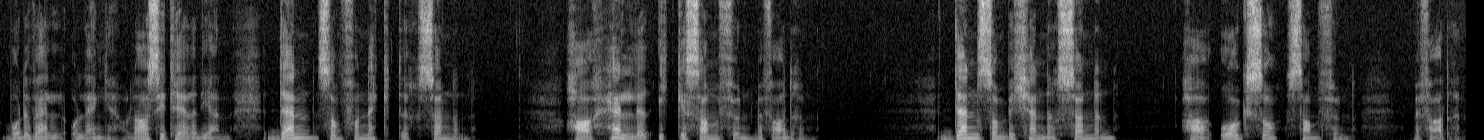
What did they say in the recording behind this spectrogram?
både vel og lenge. Og la oss sitere det igjen. Den som fornekter Sønnen, har heller ikke samfunn med Faderen. Den som bekjenner Sønnen, har også samfunn med Faderen.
